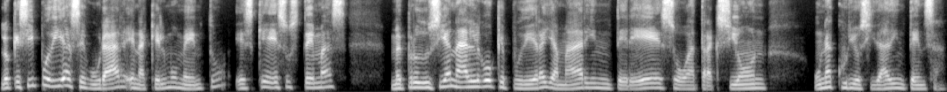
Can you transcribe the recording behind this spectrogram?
Lo que sí podía asegurar en aquel momento es que esos temas me producían algo que pudiera llamar interés o atracción, una curiosidad intensa.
